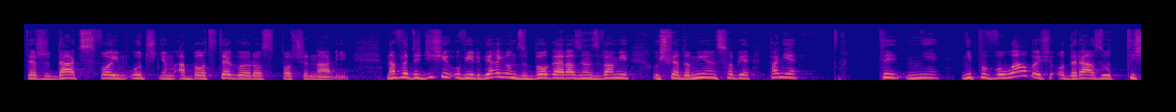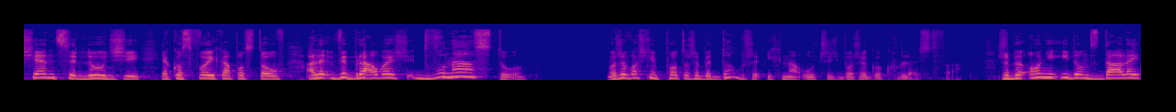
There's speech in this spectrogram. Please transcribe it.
też dać swoim uczniom, aby od tego rozpoczynali. Nawet dzisiaj uwielbiając Boga razem z wami, uświadomiłem sobie, Panie, ty nie, nie powołałeś od razu tysięcy ludzi jako swoich apostołów, ale wybrałeś dwunastu. Może właśnie po to, żeby dobrze ich nauczyć Bożego Królestwa żeby oni idąc dalej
